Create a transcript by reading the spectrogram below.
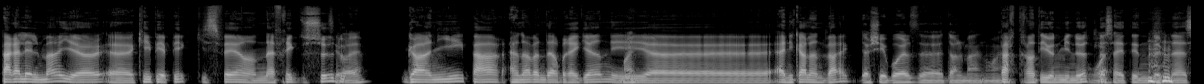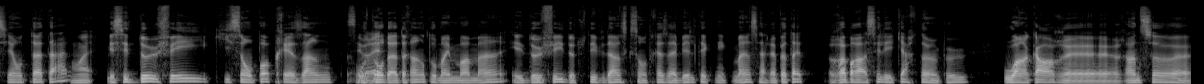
parallèlement, il y a Cape Epic qui se fait en Afrique du Sud. Gagné par Anna van der Breggen et euh, Annika Landweg. De chez Wells euh, Dolman, Par 31 minutes. ça a été une domination totale. Mais c'est deux filles qui ne sont pas présentes autour de Drante au même moment et deux filles de toute évidence qui sont très habiles techniquement. Ça aurait peut-être rebrassé les cartes un peu ou encore euh, rendre ça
